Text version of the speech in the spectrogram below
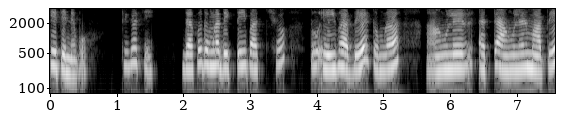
কেটে নেব। ঠিক আছে? দেখো, তোমরা দেখতেই পাচ্ছ। তো এইভাবে তোমরা আঙুলের, একটা আঙুলের মাপে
